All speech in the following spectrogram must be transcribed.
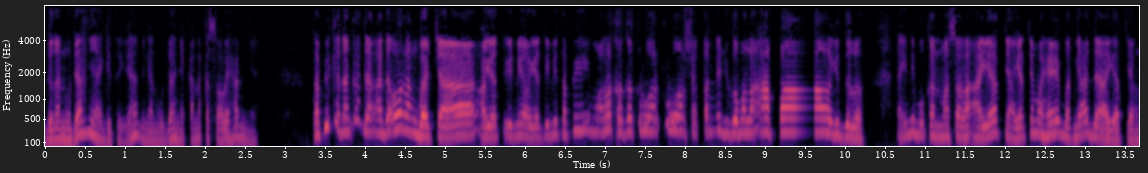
dengan mudahnya gitu ya dengan mudahnya karena kesolehannya. Tapi kadang-kadang ada orang baca ayat ini ayat ini tapi malah kagak keluar keluar setannya juga malah apal gitu loh. Nah ini bukan masalah ayatnya ayatnya mah hebat. Nggak ada ayat yang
